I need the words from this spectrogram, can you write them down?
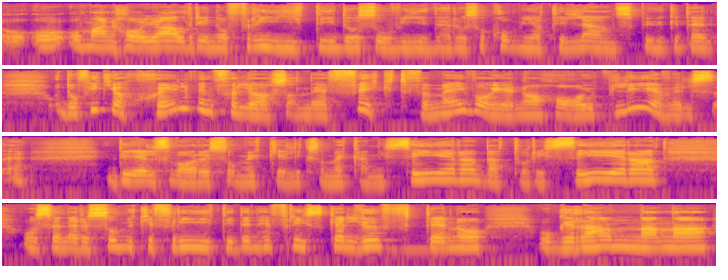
och, och, och, man har ju aldrig någon fritid och så vidare. Och så kommer jag till landsbygden. Och då fick jag själv en förlösande effekt. För mig var det en aha-upplevelse. Dels var det så mycket liksom mekaniserad, datoriserad och sen är det så mycket fritid, den här friska luften och, och grannarna,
